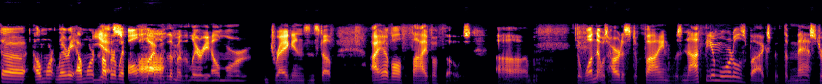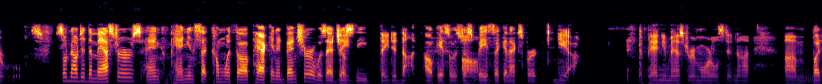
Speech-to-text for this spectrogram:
the Elmore Larry Elmore yes, cover with all five uh, of them are the Larry Elmore dragons and stuff. I have all five of those. Um, the one that was hardest to find was not the Immortals box, but the Master Rules. So now, did the Masters and Companion set come with a pack and adventure, or was that They- just the? They did not. Okay, so it was just um, basic and expert. Yeah. Companion Master Immortals did not. Um, But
